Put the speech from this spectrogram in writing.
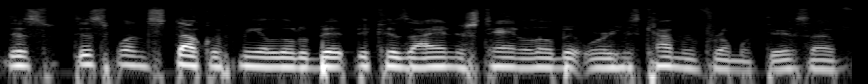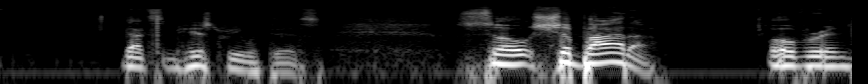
this this one stuck with me a little bit because I understand a little bit where he's coming from with this. I've got some history with this. So Shibata over in,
